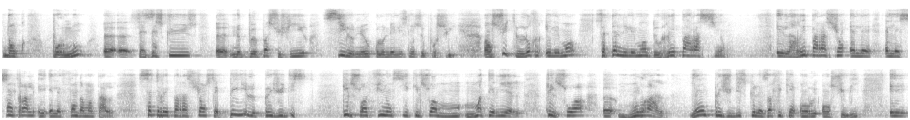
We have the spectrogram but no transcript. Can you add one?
Donc, pour nous, euh, euh, ces excuses euh, ne peuvent pas suffire si le néocolonialisme se poursuit. Ensuite, l'autre élément, c'est un élément de réparation. Et la réparation, elle est, elle est centrale et elle est fondamentale. Cette réparation, c'est payer le préjudice, qu'il soit financier, qu'il soit matériel, qu'il soit moral. Il y a un préjudice que les Africains ont, subi et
